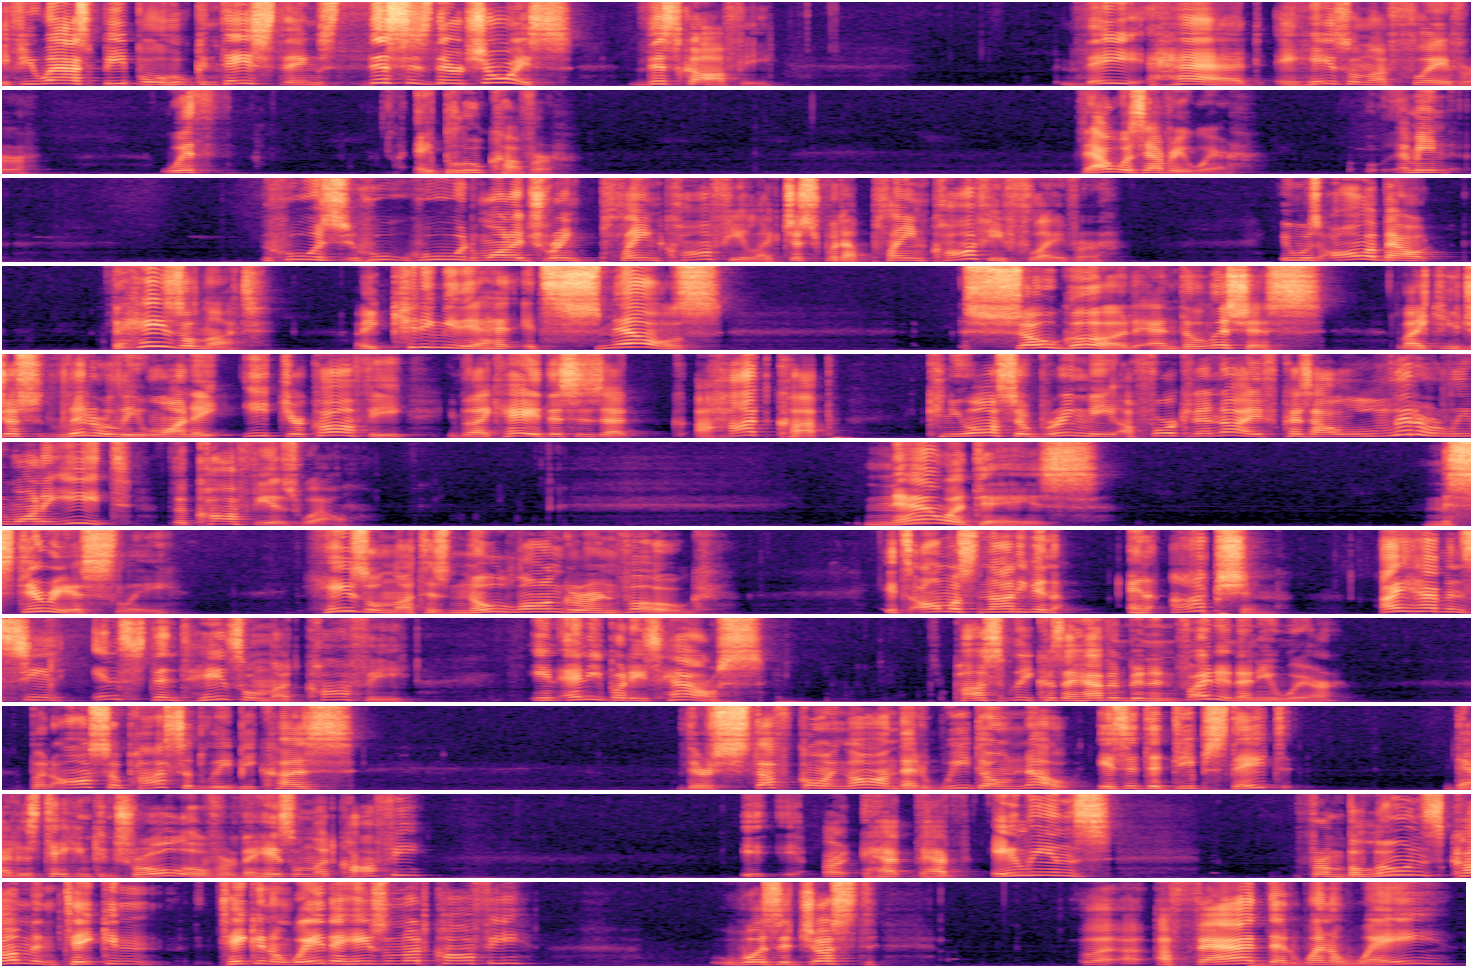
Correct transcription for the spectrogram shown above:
if you ask people who can taste things, this is their choice this coffee. They had a hazelnut flavor with a blue cover. That was everywhere. I mean, who was who who would want to drink plain coffee like just with a plain coffee flavor? It was all about the hazelnut. Are you kidding me? It smells so good and delicious. Like you just literally want to eat your coffee. You'd be like, hey, this is a, a hot cup. Can you also bring me a fork and a knife? Because I'll literally want to eat the coffee as well. Nowadays, mysteriously, hazelnut is no longer in vogue. It's almost not even an option. I haven't seen instant hazelnut coffee in anybody's house, possibly because I haven't been invited anywhere, but also possibly because there's stuff going on that we don't know. Is it the deep state that is taking control over the hazelnut coffee? Have, have aliens from balloons come and taken taken away the hazelnut coffee? Was it just a fad that went away?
